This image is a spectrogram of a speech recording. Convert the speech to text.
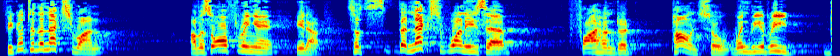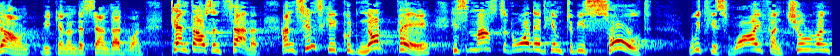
If you go to the next one, I was offering a, you know, so the next one is a 500 pounds. So when we read down, we can understand that one. 10,000 standard. And since he could not pay, his master ordered him to be sold with his wife and children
